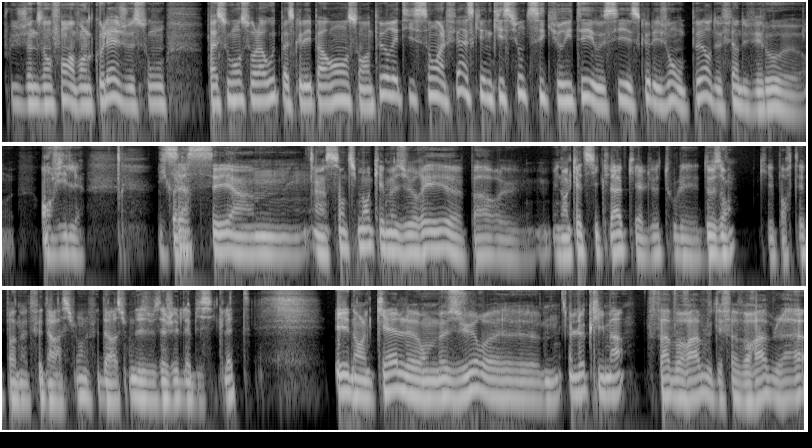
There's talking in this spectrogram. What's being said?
plus jeunes enfants avant le collège, sont pas souvent sur la route parce que les parents sont un peu réticents à le faire. Est-ce qu'il y a une question de sécurité aussi? Est-ce que les gens ont peur de faire du vélo euh, en ville? Nicolas Ça, c'est un, un sentiment qui est mesuré euh, par euh, une enquête cyclable qui a lieu tous les deux ans, qui est portée par notre fédération, la Fédération des usagers de la bicyclette, et dans lequel on mesure euh, le climat favorable ou défavorable à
